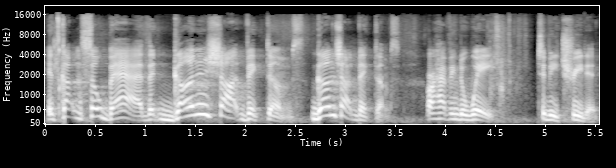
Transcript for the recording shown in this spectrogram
It's gotten so bad that gunshot victims, gunshot victims are having to wait to be treated.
